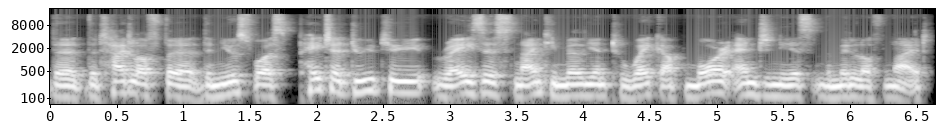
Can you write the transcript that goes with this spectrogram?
the the title of the, the news was PagerDuty raises 90 million to wake up more engineers in the middle of night.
